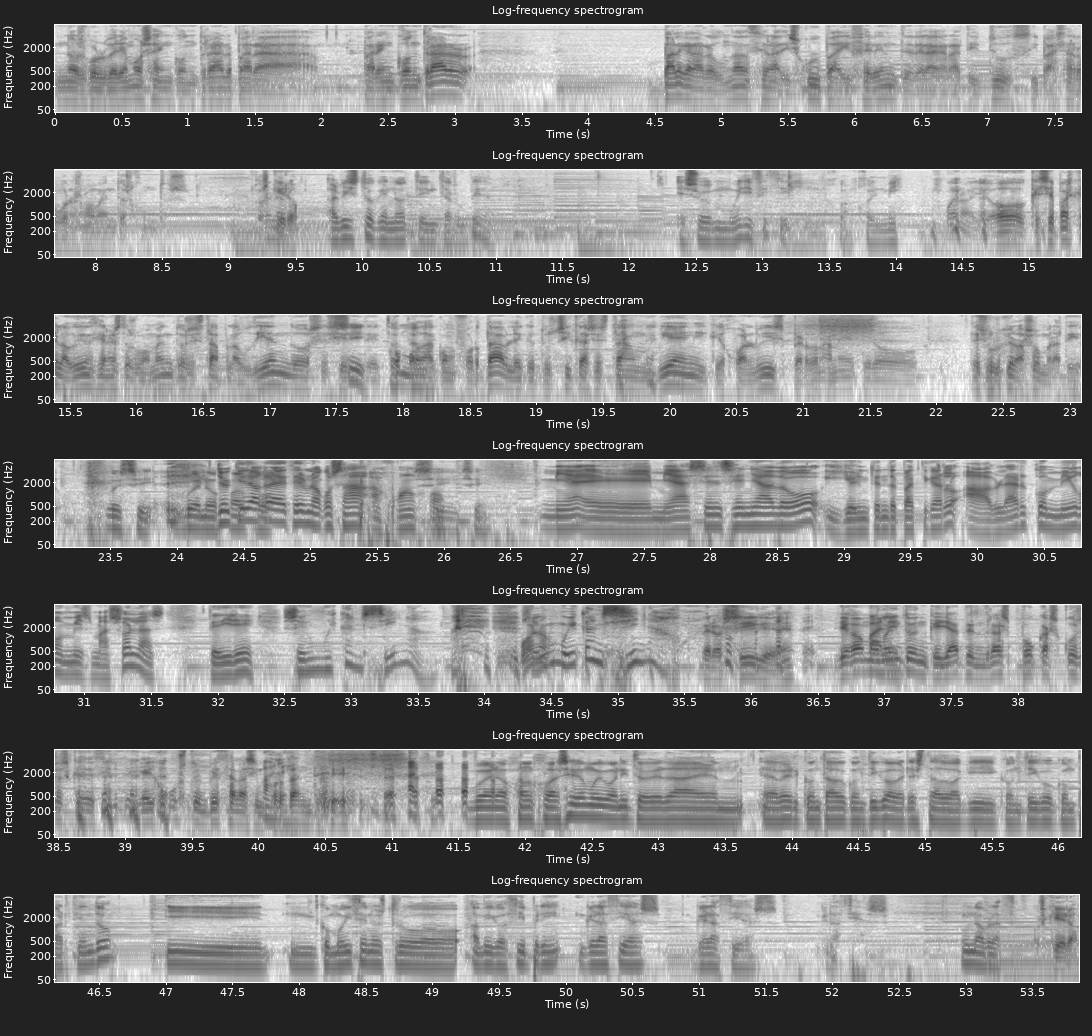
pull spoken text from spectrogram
nos volveremos a encontrar para, para encontrar, valga la redundancia, una disculpa diferente de la gratitud y pasar buenos momentos juntos. Os Bueno, quiero. Has visto que no te he interrumpido. Eso es muy difícil, Juanjo, en mí. Bueno, yo que sepas que la audiencia en estos momentos está aplaudiendo, se Sí, siente totalmente. cómoda, confortable, que tus chicas están bien y que Juan Luis, perdóname, pero te surgió la sombra, tío. Pues sí. Bueno, Yo quiero agradecer una cosa a Juanjo. Sí, sí. Me, eh, me has enseñado, y yo intento practicarlo, a hablar conmigo misma solas. Te diré, soy muy cansina. Bueno. soy muy cansina. Pero sigue, ¿eh? Llega un Vale. momento en que ya tendrás pocas cosas que decirte y ahí justo empiezan las Vale. importantes. Bueno, Juanjo, ha sido muy bonito, de ¿verdad? em, haber contado contigo, haber estado aquí contigo compartiendo. Y mm, como dice nuestro amigo Cipri, gracias, gracias, gracias. Un abrazo. Os quiero.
